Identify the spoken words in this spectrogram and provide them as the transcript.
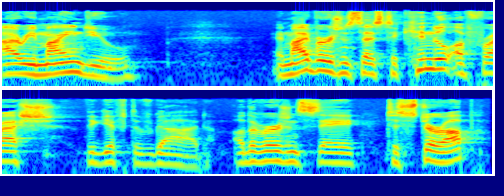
I remind you, and my version says, to kindle afresh the gift of God. Other versions say, to stir up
